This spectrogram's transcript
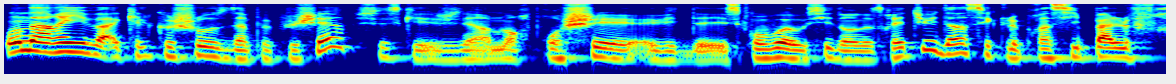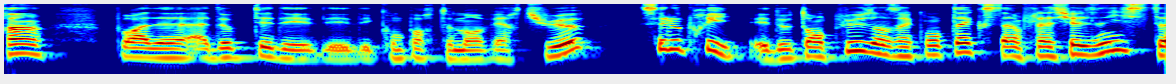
on arrive à quelque chose d'un peu plus cher, c'est ce qui est généralement reproché, et ce qu'on voit aussi dans notre étude, hein, c'est que le principal frein pour adopter des comportements vertueux, c'est le prix. Et d'autant plus dans un contexte inflationniste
